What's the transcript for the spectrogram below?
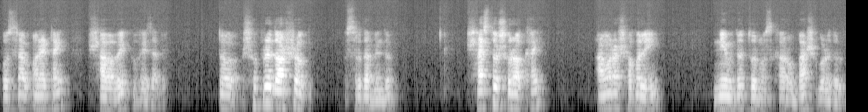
প্রস্রাব অনেকটাই স্বাভাবিক হয়ে যাবে। তো সুপ্রিয় দর্শক শ্রোতাবৃন্দ স্বাস্থ্য সুরক্ষায় আমরা সকলেই নিয়মিত তরমুজ খাওয়ার অভ্যাস গড়ে তুলব।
